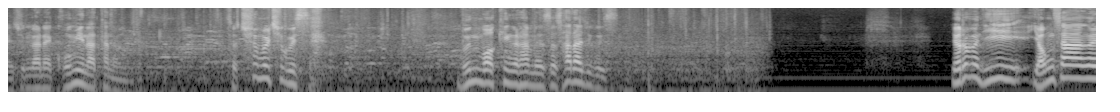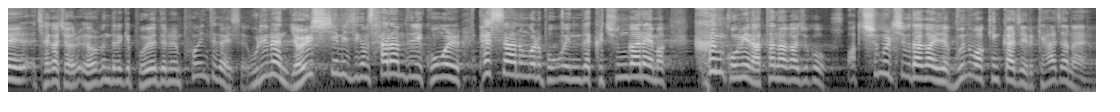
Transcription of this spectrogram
예, 중간에 곰이 나타납니다. 저 춤을 추고 있어요. 문워킹을 하면서 사라지고 있어요. 여러분 이 영상을 제가 저, 여러분들에게 보여드리는 포인트가 있어요. 우리는 열심히 지금 사람들이 공을 패스하는 것을 보고 있는데 그 중간에 막 큰 곰이 나타나가지고 막 춤을 추다가 이제 문워킹까지 이렇게 하잖아요.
